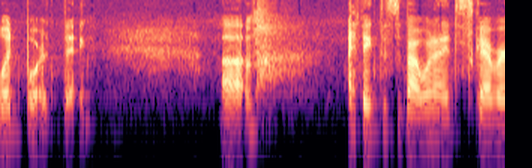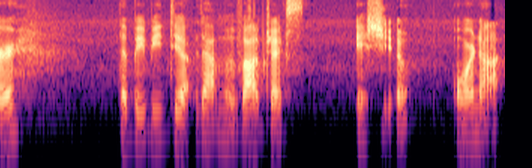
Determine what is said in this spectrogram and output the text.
woodboard thing. Um, I think this is about when I discover the BB.move objects issue, or not.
